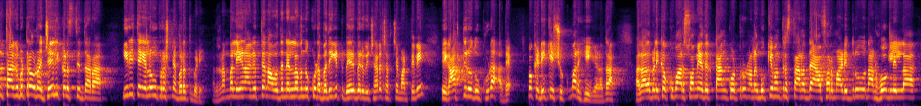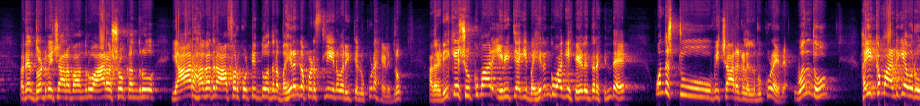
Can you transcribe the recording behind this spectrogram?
ಅಂತ ಆಗಿಬಿಟ್ರೆ ಅವ್ರನ್ನ ಜೈಲಿಗೆ ಕಳಿಸ್ತಿದ್ದಾರಾ? ಈ ರೀತಿಯ ಎಲ್ಲವೂ ಪ್ರಶ್ನೆ ಬರುತ್ತೆ ಬಿಡಿ. ಆದ್ರೆ ನಮ್ಮಲ್ಲಿ ಏನಾಗುತ್ತೆ? ನಾವು ಅದನ್ನೆಲ್ಲವನ್ನು ಕೂಡ ಬದಿಗಿಟ್ಟು ಬೇರೆ ಬೇರೆ ವಿಚಾರ ಚರ್ಚೆ ಮಾಡ್ತೀವಿ. ಈಗ ಆಗ್ತಿರೋದು ಕೂಡ ಅದೇ. ಓಕೆ ಡಿ ಕೆ ಶಿವಕುಮಾರ್ ಹೀಗೆ ಹೇಳಿದ್ರ? ಅದಾದ ಬಳಿಕ ಕುಮಾರಸ್ವಾಮಿ ಅದಕ್ಕೆ ಟಾಂಗ್ ಕೊಟ್ಟರು ನನಗೆ ಮುಖ್ಯಮಂತ್ರಿ ಸ್ಥಾನದ್ದೇ ಆಫರ್ ಮಾಡಿದ್ರು. ನಾನು ಹೋಗಲಿಲ್ಲ. ಅದೇನು ದೊಡ್ಡ ವಿಚಾರ ಅಂದ್ರು ಆರ್ ಅಶೋಕ್ ಅಂದ್ರು. ಯಾರು ಹಾಗಾದ್ರೆ ಆಫರ್ ಕೊಟ್ಟಿದ್ದು ಅದನ್ನ ಬಹಿರಂಗಪಡಿಸ್ಲಿ ಎನ್ನುವ ರೀತಿಯಲ್ಲೂ ಕೂಡ ಹೇಳಿದ್ರು. ಆದರೆ ಡಿ ಕೆ ಶಿವಕುಮಾರ್ ಈ ರೀತಿಯಾಗಿ ಬಹಿರಂಗವಾಗಿ ಹೇಳಿದರ ಹಿಂದೆ ಒಂದಷ್ಟು ವಿಚಾರಗಳೆಲ್ಲವೂ ಕೂಡ ಇದೆ. ಒಂದು, ಹೈಕಮಾಂಡ್ಗೆ ಅವರು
